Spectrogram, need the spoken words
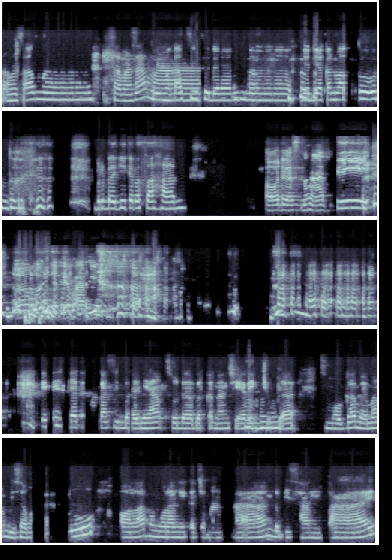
Sama-sama. Sama-sama. Terima kasih sudah menyediakan waktu untuk berbagi keresahan. Oh, dengan senang hati. Uh, boleh nggak tiap hari? Ini juga terima kasih banyak sudah berkenan sharing mm -hmm. juga. Semoga memang bisa membantu olah mengurangi kecemasan, lebih santai,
